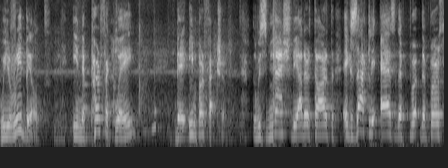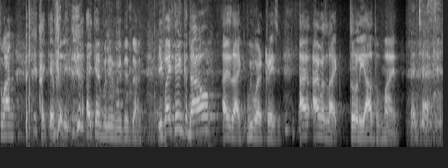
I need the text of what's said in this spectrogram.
We rebuilt in a perfect way the imperfection. We smashed the other tart exactly as the, the first one. I can't believe I can't believe we did that. If I think now, I was like, we were crazy. I, I was like totally out of mind. Fantastic.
